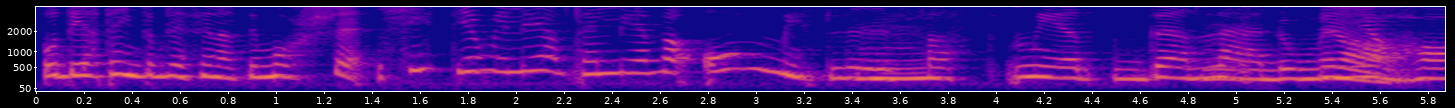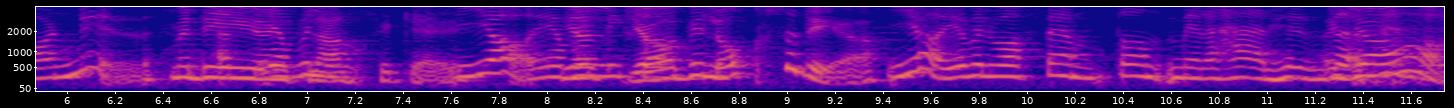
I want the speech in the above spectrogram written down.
och det jag tänkte på det senast i morse. Shit, jag vill egentligen leva om mitt liv fast med den lärdomen Mm. Ja. jag har nu. Men det är ju en vill, klassiker. Ja, jag vill, jag, liksom, jag vill också det. ja, jag vill vara 15 med det här huvudet. Ja,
